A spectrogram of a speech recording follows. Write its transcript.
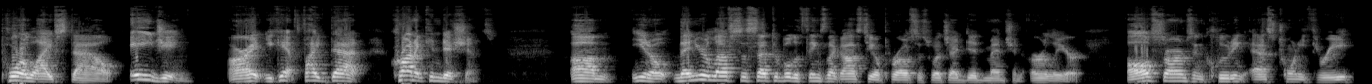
poor lifestyle, aging, all right? You can't fight that. Chronic conditions. Um, you know, then you're left susceptible to things like osteoporosis, which I did mention earlier. All SARMs, including S23,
